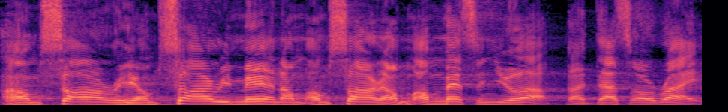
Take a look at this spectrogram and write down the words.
I'm sorry, I'm sorry, man, I'm, I'm sorry, I'm, I'm messing you up, but that's all right.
